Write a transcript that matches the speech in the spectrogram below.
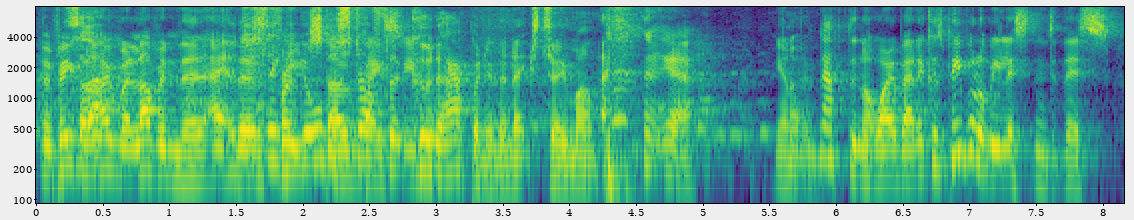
But people So- at home are loving the, uh, I'm the just fruit thinking all the stone stuff based that humour. could happen in the next two months. yeah. You know. You have to not worry about it because people will be listening to this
